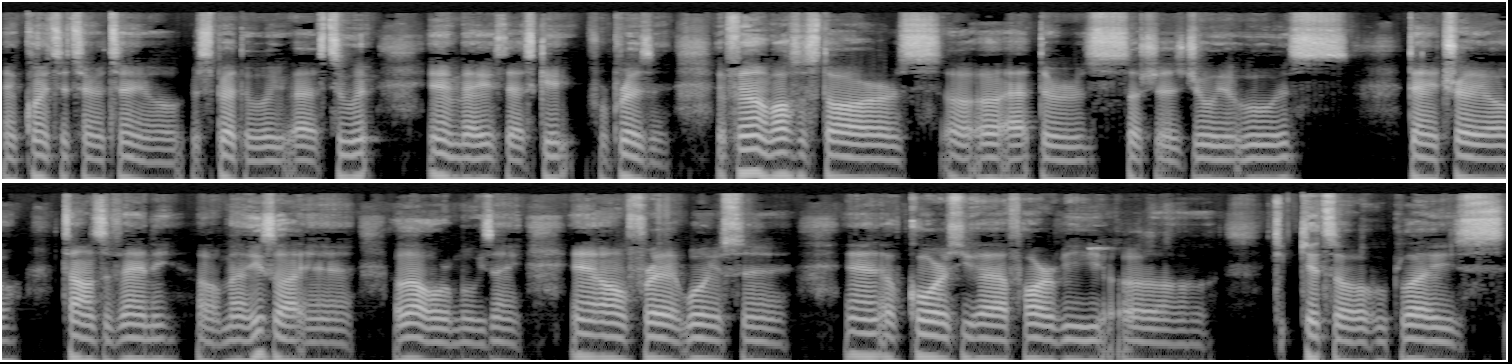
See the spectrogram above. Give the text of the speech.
and Quentin Tarantino, respectively, as two inmates that escape from prison. The film also stars uh, uh, actors such as Julia Lewis, Danny Trejo, Tom Savini. Oh man, he's like in a lot of horror movies, ain't? And um, Fred Williamson, and of course you have Harvey uh, who plays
